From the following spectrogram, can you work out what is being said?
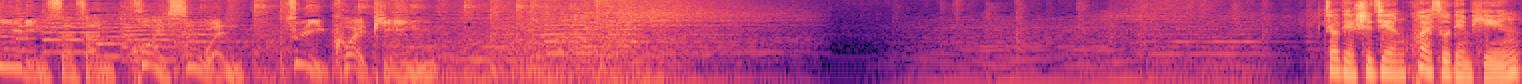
一零三三快新闻，最快评。焦点事件快速点评：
